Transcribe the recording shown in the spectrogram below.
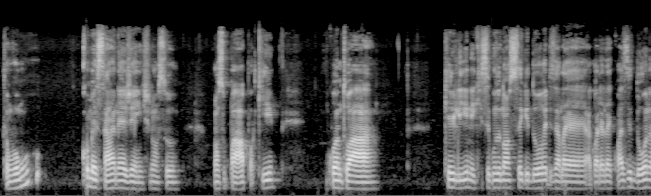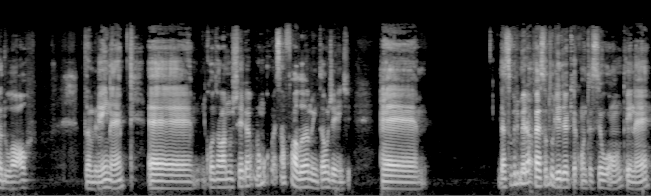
então vamos começar, né, gente, nosso, nosso papo aqui. Enquanto a Kerline, que segundo nossos seguidores, ela é, agora ela é quase dona do UOL também, né? É, enquanto ela não chega, vamos começar falando então, gente. É, dessa primeira festa do líder que aconteceu ontem, né?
